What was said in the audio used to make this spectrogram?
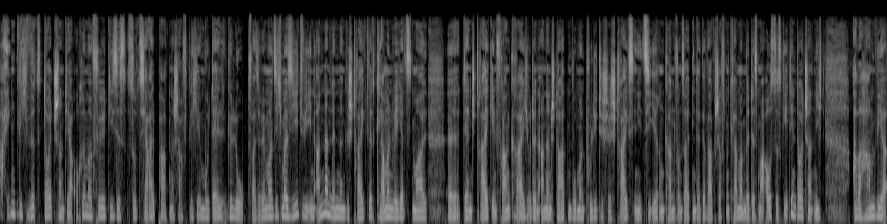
eigentlich wird Deutschland ja auch immer für dieses sozialpartnerschaftliche Modell gelobt. Also wenn man sich mal sieht, wie in anderen Ländern gestreikt wird, klammern wir jetzt mal äh, den Streik in Frankreich oder in anderen Staaten, wo man politische Streiks initiieren kann von Seiten der Gewerkschaften, klammern wir das mal aus. Das geht in Deutschland nicht. Aber haben wir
